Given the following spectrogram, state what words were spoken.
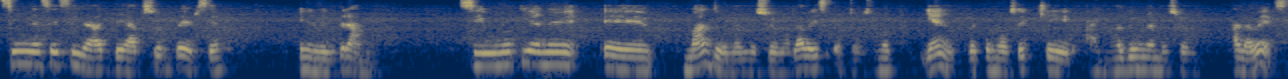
sin necesidad de absorberse en el drama. Si uno tiene eh, más de una emoción a la vez, entonces uno también reconoce que hay más de una emoción a la vez.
